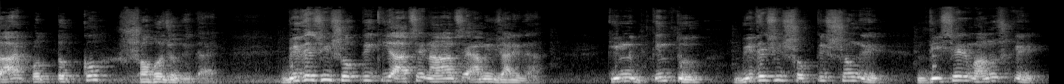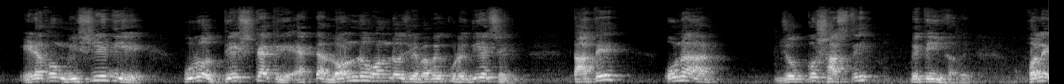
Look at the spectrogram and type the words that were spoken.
তার প্রত্যক্ষ সহযোগিতায়। বিদেশি শক্তি কি আছে না আছে আমি জানি না। কিন্তু বিদেশি শক্তির সঙ্গে দেশের মানুষকে এরকম মিশিয়ে দিয়ে পুরো দেশটাকে একটা লণ্ডভণ্ড যেভাবে করে দিয়েছেন, তাতে ওনার যোগ্য শাস্তি পেতেই হবে। ফলে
